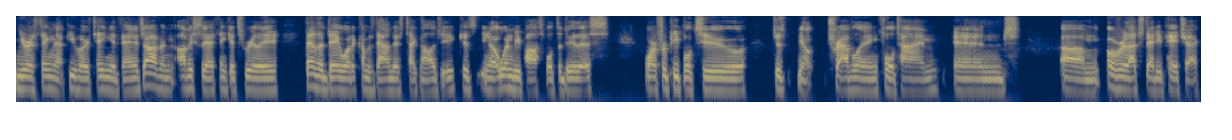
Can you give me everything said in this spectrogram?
newer thing that people are taking advantage of. And obviously, I think it's really, the end of the day, what it comes down to is technology because, you know, it wouldn't be possible to do this or for people to just, you know, traveling full time and, um, over that steady paycheck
